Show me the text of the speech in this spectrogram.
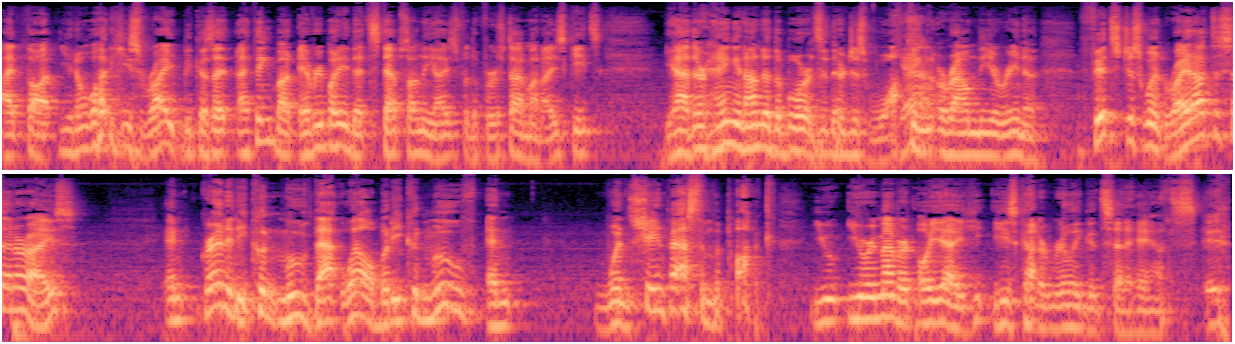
I thought you know what he's right because I, I think about everybody that steps on the ice for the first time on ice skates. Yeah, they're hanging onto the boards and they're just walking Yeah. around the arena. Fitz just went right out to center ice, and granted he couldn't move that well, but he could move. And when Shane passed him the puck, you you remembered. Oh yeah, he, he's got a really good set of hands. It,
